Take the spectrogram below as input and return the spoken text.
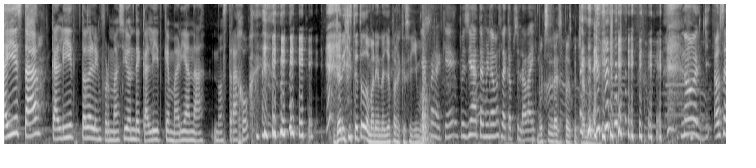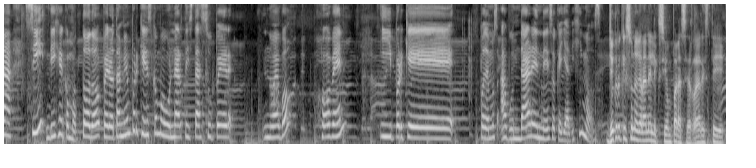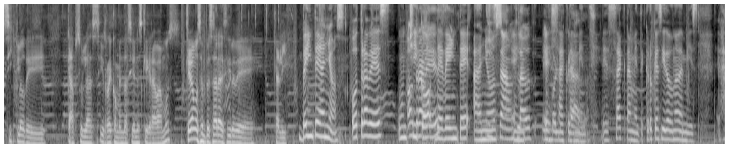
Ahí está Khalid, toda la información de Khalid que Mariana nos trajo. Ya dijiste todo, Mariana, ¿ya para qué seguimos? ¿Ya para qué? Pues ya terminamos la cápsula, bye. Muchas gracias por escucharnos. No, o sea, sí dije como todo, pero también porque es como un artista súper nuevo, joven, y porque podemos abundar en eso que ya dijimos. Yo creo que es una gran elección para cerrar este ciclo de cápsulas y recomendaciones que grabamos. ¿Qué vamos a empezar a decir de Khalid? 20 años. Otra vez un Otra chico vez. de 20 años. Y SoundCloud involucrado. exactamente, exactamente. Creo que ha sido uno de mis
